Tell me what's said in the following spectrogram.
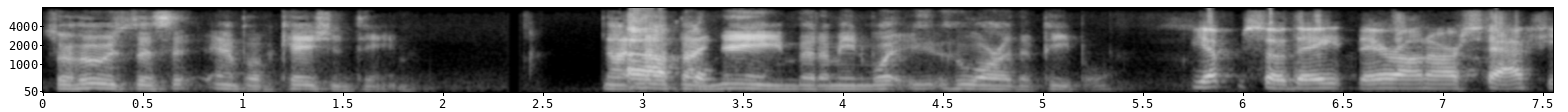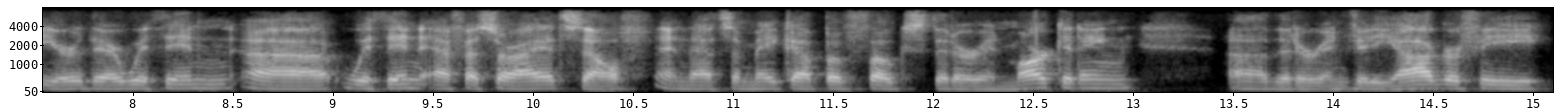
So who is this amplification team? Not uh, not by name, but I mean, what who are the people? Yep. So they they're on our staff here. They're within uh, within FSRI itself, and that's a makeup of folks that are in marketing, uh, that are in videography,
